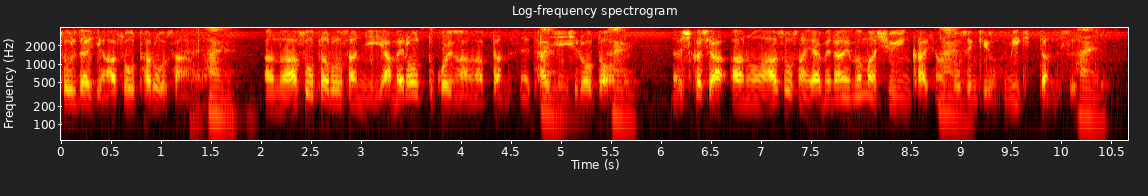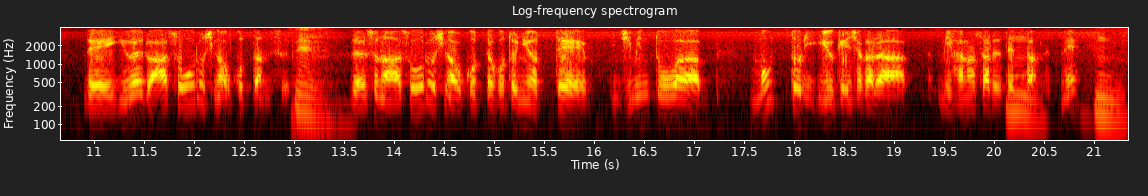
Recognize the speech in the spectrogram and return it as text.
総理大臣、麻生太郎さん、はい、あの麻生太郎さんに辞めろと声が上がったんですね、退陣しろと。はい。はい、しかしあの、麻生さん辞めないまま衆院解散総選挙に踏み切ったんです。でいわゆる麻生下ろしが起こったんです、でその麻生下ろしが起こったことによって、自民党はもっと有権者から見放されてったんですね、うん。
